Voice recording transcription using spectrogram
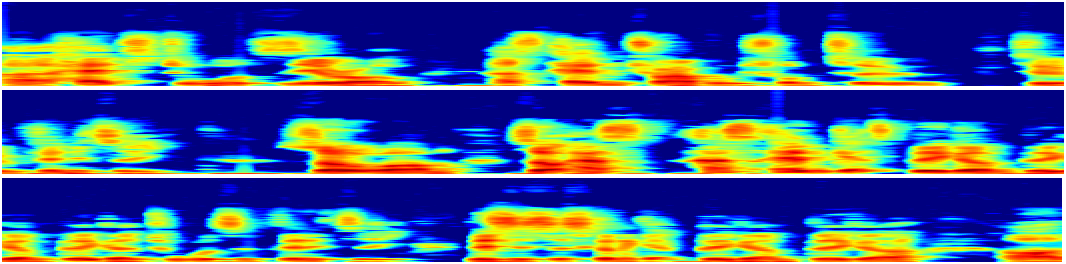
uh, heads towards zero as n travels from two to infinity. So um, so as as n gets bigger and bigger and bigger towards infinity, this is just going to get bigger and bigger uh,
